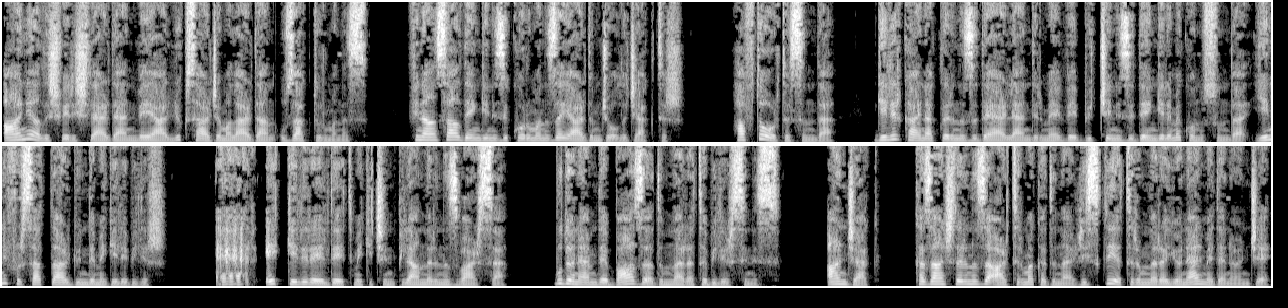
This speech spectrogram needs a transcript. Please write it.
Ani alışverişlerden veya lüks harcamalardan uzak durmanız, finansal dengenizi korumanıza yardımcı olacaktır. Hafta ortasında, Gelir kaynaklarınızı değerlendirme ve bütçenizi dengeleme konusunda yeni fırsatlar gündeme gelebilir. Eğer ek gelir elde etmek için planlarınız varsa, bu dönemde bazı adımlar atabilirsiniz. Ancak, kazançlarınızı artırmak adına riskli yatırımlara yönelmeden önce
